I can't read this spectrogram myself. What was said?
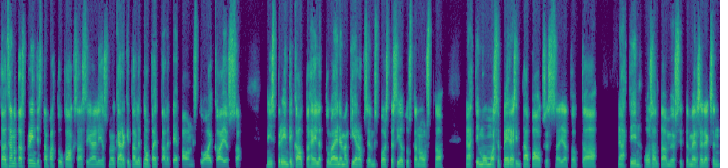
tai sanotaan sprintissä tapahtuu kaksi asiaa, eli jos nuo kärkitallit, nopeat tallit epäonnistuu aikaa, jossa niin sprintin kautta heille tulee enemmän kierroksia, missä voi sitä sijoitusta nostaa. Nähtiin muun muassa Peresin tapauksessa ja tota, nähtiin osaltaan myös sitten Mercedeksen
